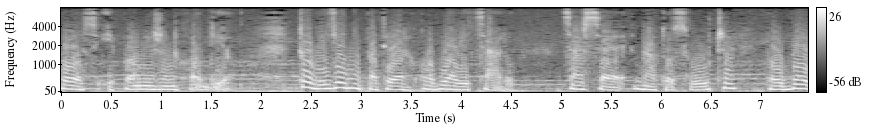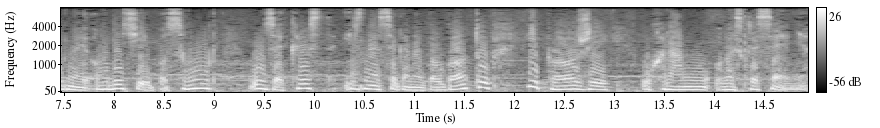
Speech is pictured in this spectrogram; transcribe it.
bos i ponižen hodio. To viđenje patrijarh objavi caru. Car se na to svuče, pa u bednoj odeći i bosonog uze krst, iznese ga na Golgotu i položi u hramu Vaskresenja.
